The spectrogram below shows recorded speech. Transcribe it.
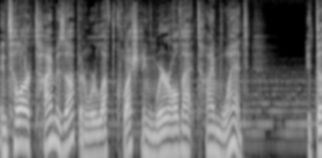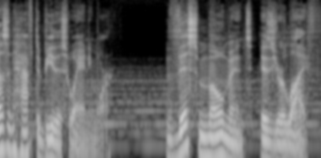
until our time is up and we're left questioning where all that time went. It doesn't have to be this way anymore. This moment is your life,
